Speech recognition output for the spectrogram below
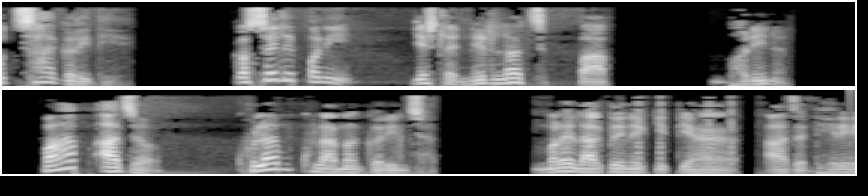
उत्साह गरिदिए। कसैले पनि यसलाई निर्लज पाप भनेनन्। पाप आज खुलाम खुलामा गरिन्छ। मलाई लाग्दैन कि त्यहाँ आज धेरै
